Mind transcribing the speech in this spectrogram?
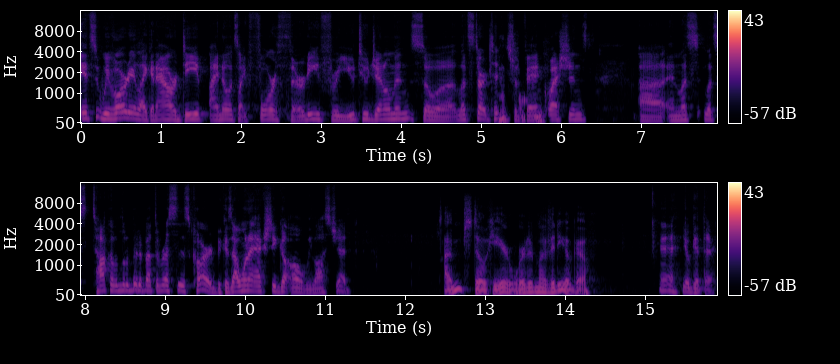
it's we've already like an hour deep. I know it's like 4:30 for you two gentlemen. So uh, let's start taking some fan questions. Uh, and let's let's talk a little bit about the rest of this card because I want to actually go. Oh, we lost Jed. I'm still here. Where did my video go? Yeah, you'll get there.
